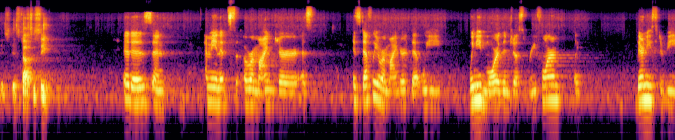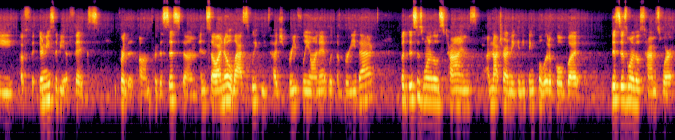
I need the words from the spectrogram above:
it's, it's tough to see. It is. And I mean, it's a reminder as it's definitely a reminder that we we need more than just reform. Like there needs to be a there needs to be a fix for the um, for the system. And so I know last week we touched briefly on it with the Breathe Act, but this is one of those times. I'm not trying to make anything political, but this is one of those times where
